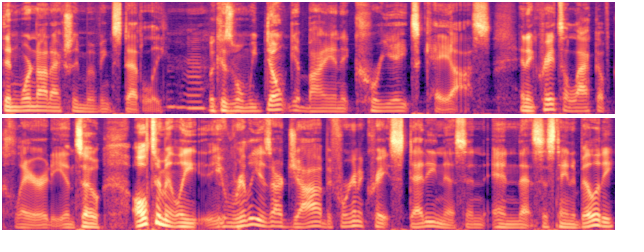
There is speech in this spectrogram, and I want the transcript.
then we're not actually moving steadily. Mhm. Because when we don't get buy-in, it creates chaos and it creates a lack of clarity. And so ultimately, it really is our job if we're going to create steadiness and and that sustainability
